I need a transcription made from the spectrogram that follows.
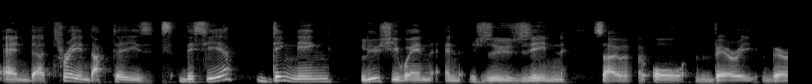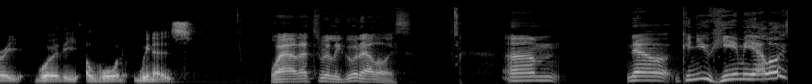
and uh, three inductees this year: Ding Ning, Liu Shiwen, and Xu Xin. So all very, very worthy award winners. Wow, that's really good, Alois. Um, now, can you hear me, Alois?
